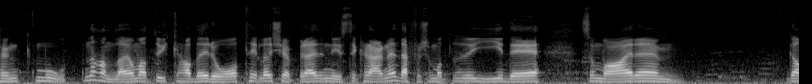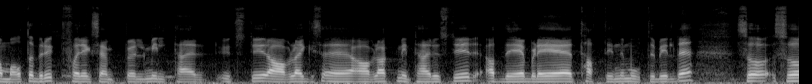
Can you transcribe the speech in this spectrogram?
punk-moten handla jo om at du ikke hadde råd til å kjøpe deg de nyeste klærne. Derfor så måtte du gi det som var eh, gammelt og brukt, f.eks. militærutstyr, avlagt, eh, avlagt militærutstyr, at det ble tatt inn i motebildet. Så, så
